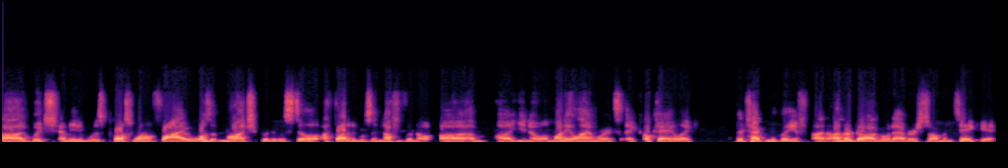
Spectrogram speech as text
Uh, which I mean, it was plus 105. It wasn't much, but it was still. I thought it was enough of an, uh, uh, you know, a money line where it's like, okay, like they're technically an underdog or whatever, so I'm going to take it.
